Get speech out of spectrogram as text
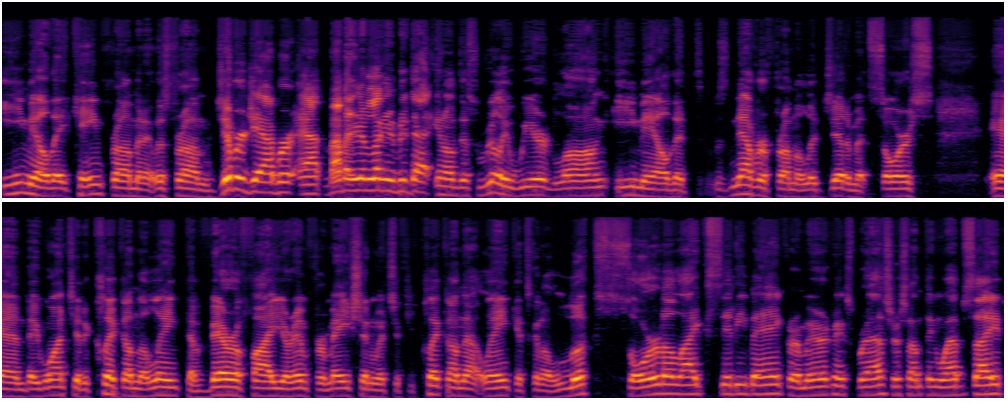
email they came from and it was from jibber jabber at that, you know, this really weird long email that was never from a legitimate source and they want you to click on the link to verify your information which if you click on that link it's going to look sort of like citibank or american express or something website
